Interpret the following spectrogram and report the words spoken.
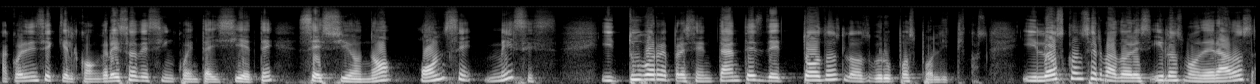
Acuérdense que el Congreso de 57 sesionó 11 meses y tuvo representantes de todos los grupos políticos. Y los conservadores y los moderados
